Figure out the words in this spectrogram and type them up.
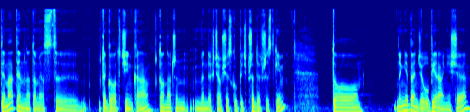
Tematem natomiast y, tego odcinka, to na czym będę chciał się skupić przede wszystkim, to no nie będzie ubieranie się,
